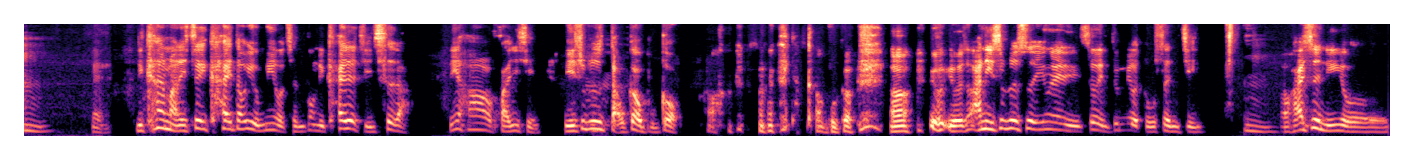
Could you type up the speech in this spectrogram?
嗯哎，你看嘛，你这一开刀又没有成功，你开了几次啦？你好好反省，你是不是祷告不够？啊、祷告不够啊？有有人说啊，你是不是因为所以你就没有读圣经？嗯哦，还是你有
